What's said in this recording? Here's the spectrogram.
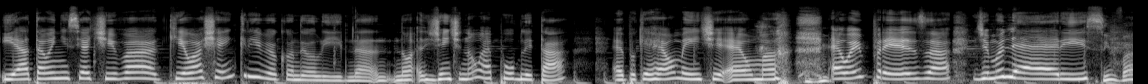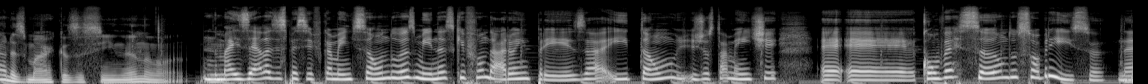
E é até uma iniciativa que eu achei incrível quando eu li. Na, não- gente, não é publi, tá? É porque realmente é uma, é uma empresa de mulheres Tem várias marcas assim, né? No, mas elas especificamente são duas minas que fundaram a empresa e estão justamente é, é, conversando sobre isso, né?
